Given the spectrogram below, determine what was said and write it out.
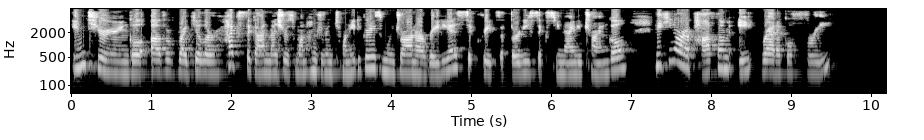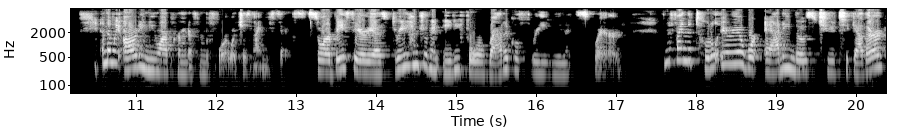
interior angle of a regular hexagon measures 120 degrees, when we draw in our radius, it creates a 30, 60, 90 triangle, making our apothem 8 radical 3. And then we already knew our perimeter from before, which is 96. So our base area is 384 radical 3 units squared. And to find the total area, we're adding those two together.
